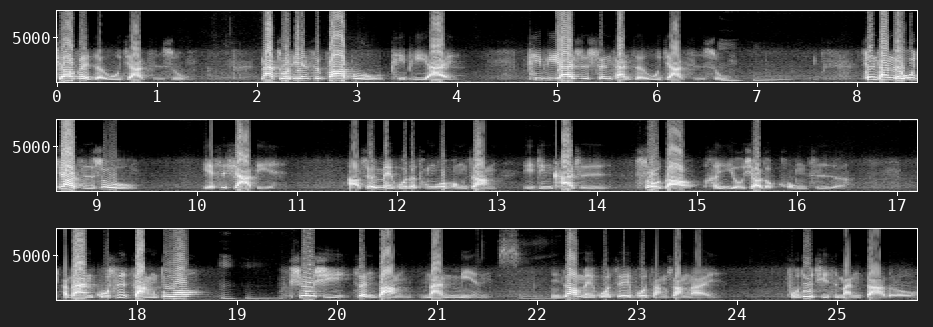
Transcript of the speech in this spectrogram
消费者物价指数。那昨天是发布 PPI，PPI 是生产者物价指数，生产者物价指数也是下跌，啊，所以美国的通货膨胀已经开始受到很有效的控制了。啊，当然股市涨多，休息震荡难免。你知道美国这一波涨上来，幅度其实蛮大的喽。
